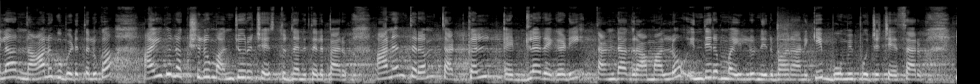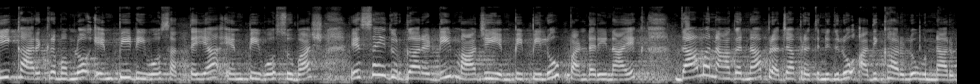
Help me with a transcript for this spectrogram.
ఇలా నాలుగు విడతలుగా ఐదు లక్షలు మంజూరు చేస్తుందని తెలిపారు. అనంతరం తట్కల్ ఎడ్ల రెగడి తండా గ్రామాల్లో ఇందిరమ్మ ఇల్లు నిర్మాణానికి భూమి పూజ చేశారు. ఈ కార్యక్రమంలో MPDO Sattaiah MPO Subhash SI Durga Reddy మాజీ ఎంపీపీలు పండరి నాయక్ దామ నాగన్న ప్రజాప్రతినిధులు అధికారులు ఉన్నారు.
